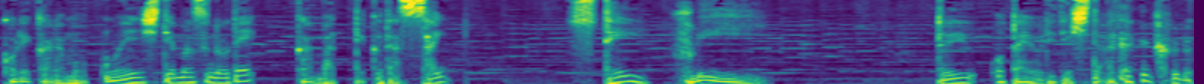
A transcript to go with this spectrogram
これからも応援してますので頑張ってください。Stay Free というお便りでした。この、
